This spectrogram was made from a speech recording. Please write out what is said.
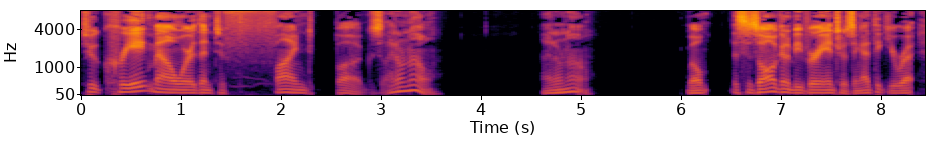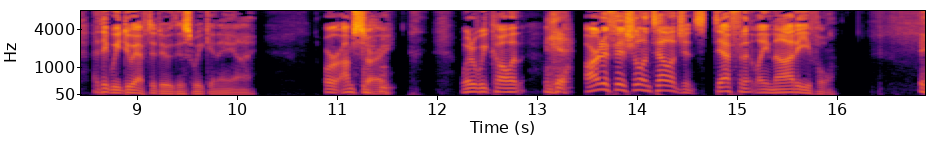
to create malware than to find bugs. I don't know. I don't know. Well, this is all going to be very interesting. I think you're right. I think we do have to do this week in AI. Or I'm sorry. what do we call it? Yeah. Artificial intelligence. Definitely not evil. That,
